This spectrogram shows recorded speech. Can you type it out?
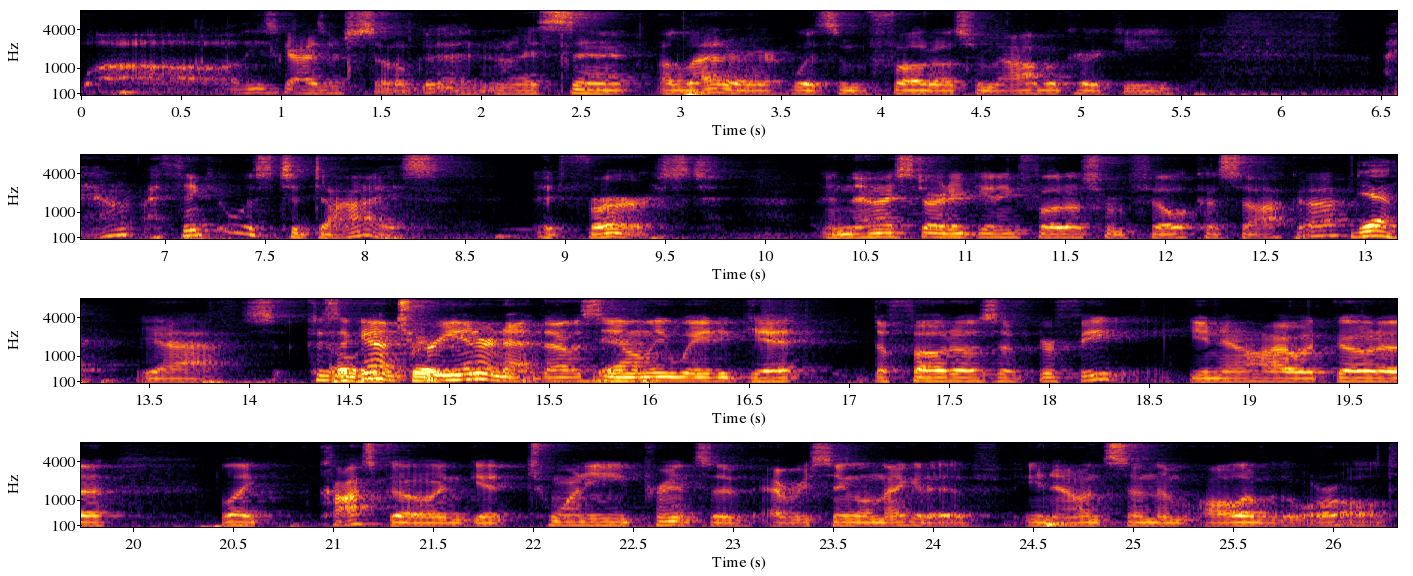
whoa these guys are so good. And i sent a letter with some photos from albuquerque. I don't i think it was to dies at first and then i started getting photos from phil kasaka yeah, yeah because Oh, again pre-internet that was the Yeah. only way to get the photos of graffiti you know i would go to like costco and get 20 prints of every single negative you know and send them all over the world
